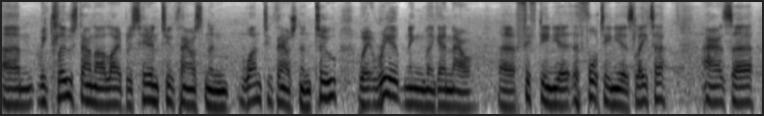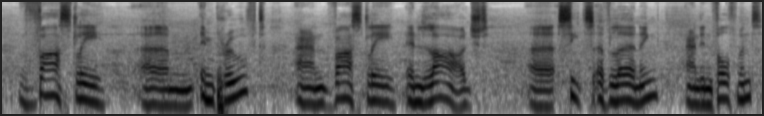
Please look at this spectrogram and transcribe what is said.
Um, we closed down our libraries here in 2001, 2002. We're reopening them again now, uh, 15 year, uh, 14 years later, as uh, vastly um, improved and vastly enlarged uh, seats of learning and involvement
